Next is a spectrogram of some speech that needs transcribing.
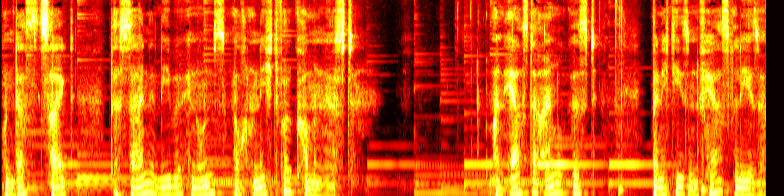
Und das zeigt, dass seine Liebe in uns noch nicht vollkommen ist. Mein erster Eindruck ist, wenn ich diesen Vers lese,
